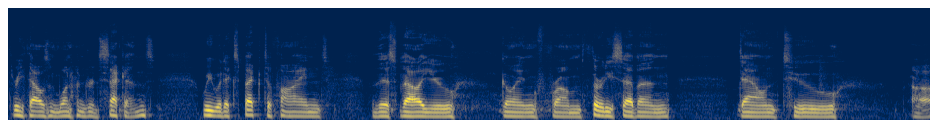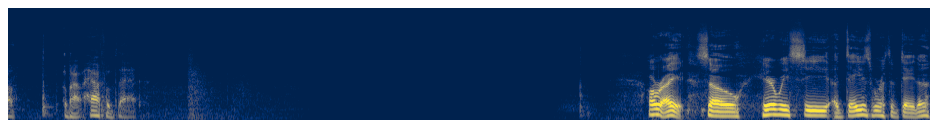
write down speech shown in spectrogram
3,100 seconds, we would expect to find this value going from 37 down to uh, about half of that. All right, so here we see a day's worth of data.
